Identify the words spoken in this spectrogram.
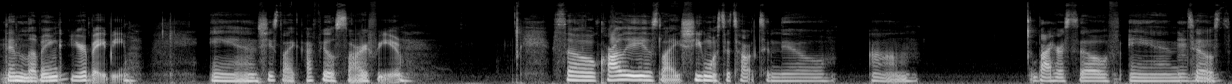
than mm-hmm. loving your baby. And she's like, I feel sorry for you. So Carly is like, she wants to talk to Neil um, by herself and mm-hmm. tells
